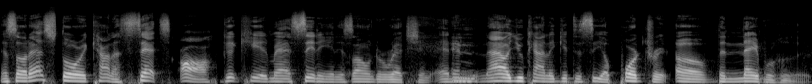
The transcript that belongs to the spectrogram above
And so that story kind of sets off Good Kid, Mad City in its own direction. And, And- now you kind of get to see a portrait of the neighborhood.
